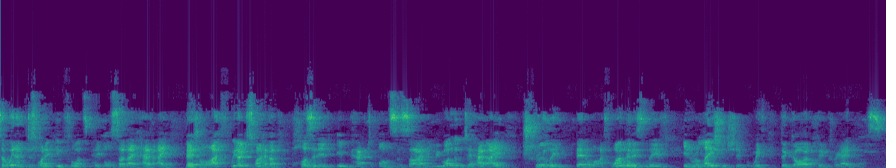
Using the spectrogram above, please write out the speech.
So we don't just want to influence people so they have a better life. We don't just want to have a positive impact on society. We want them to have a truly better life, one that is lived in relationship with the God who created us.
